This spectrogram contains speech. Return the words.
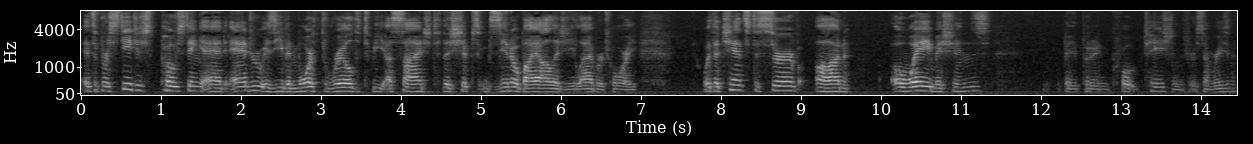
It's a prestigious posting, and Andrew is even more thrilled to be assigned to the ship's xenobiology laboratory, with a chance to serve on away missions, they put in quotations for some reason,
